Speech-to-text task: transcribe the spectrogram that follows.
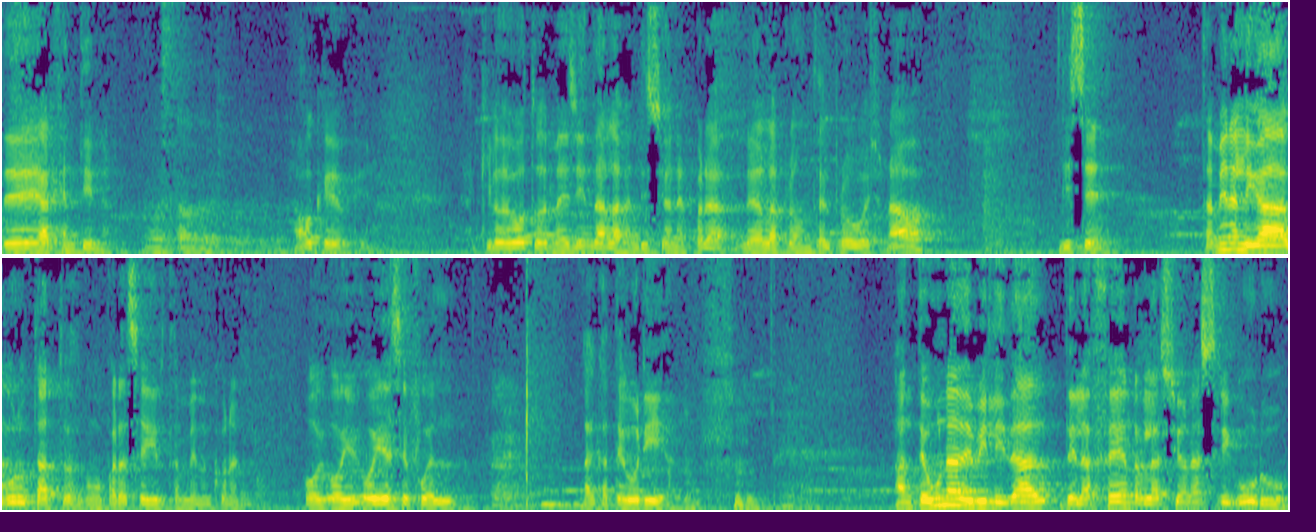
de Argentina. No estándares, Ah, ok, ok. Aquí los devotos de Medellín dan las bendiciones para leer la pregunta del Prabhu Vaishnava. Dice, también es ligada a Guru Tattva, como para seguir también con él. Hoy, hoy, hoy ese fue el, la categoría. ¿no? Ante una debilidad de la fe en relación a Sri Guru,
